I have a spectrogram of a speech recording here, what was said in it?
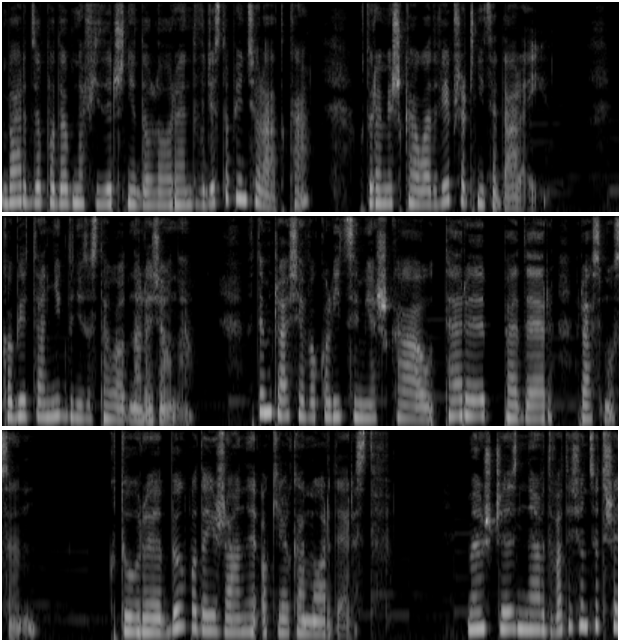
Bardzo podobna fizycznie do Loren, 25-latka, która mieszkała dwie przecznice dalej. Kobieta nigdy nie została odnaleziona. W tym czasie w okolicy mieszkał Terry Peder Rasmussen, który był podejrzany o kilka morderstw. Mężczyzna w 2003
